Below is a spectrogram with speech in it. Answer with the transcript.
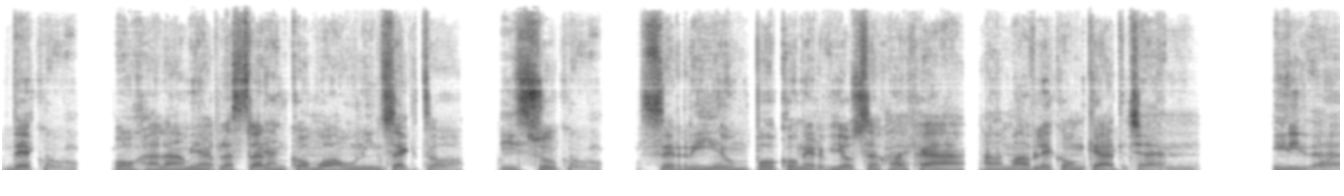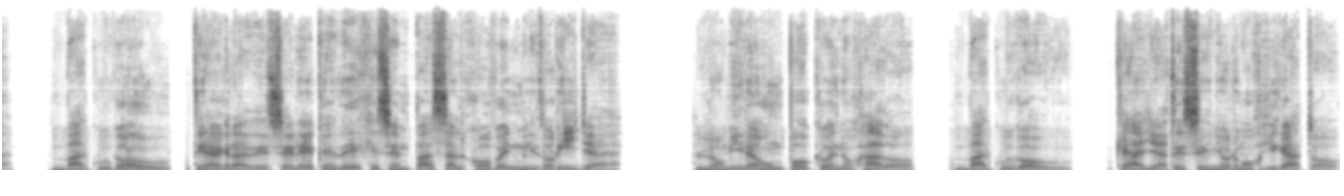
Deku. Ojalá me aplastaran como a un insecto. Izuku. Se ríe un poco nerviosa jaja, amable con Katchan. Ida. Bakugou, te agradeceré que dejes en paz al joven Midoriya. Lo mira un poco enojado. Bakugou. Cállate señor Mojigato.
